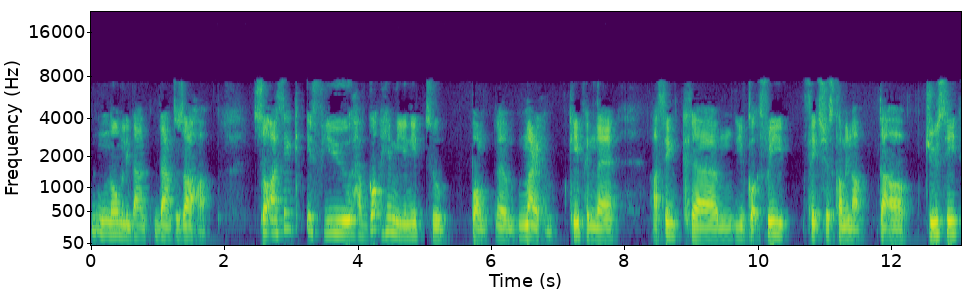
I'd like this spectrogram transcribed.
normally down down to Zaha. So I think if you have got him, you need to bomb, uh, marry him, keep him there. I think um, you've got three fixtures coming up that are juicy,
